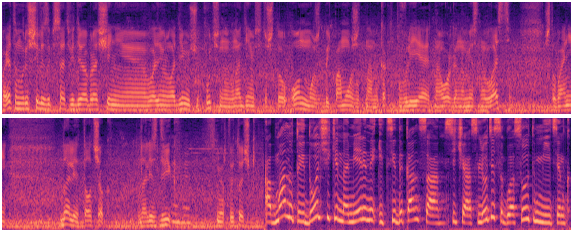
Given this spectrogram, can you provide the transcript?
Поэтому решили записать видеообращение Владимиру Владимировичу Путину. Мы надеемся, что он, может быть, поможет нам и как-то повлияет на органы местной власти, чтобы они дали толчок, дали сдвиг. Угу с мертвой точки. Обманутые дольщики намерены идти до конца. Сейчас люди согласуют митинг,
